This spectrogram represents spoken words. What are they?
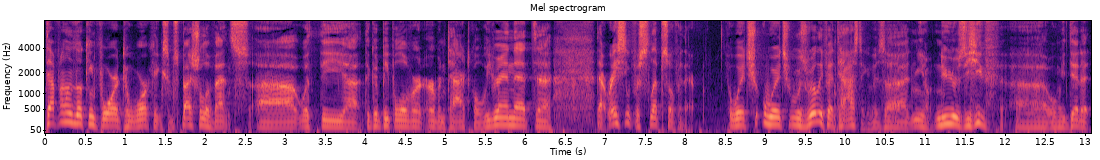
definitely looking forward to working some special events uh, with the uh, the good people over at Urban Tactical. We ran that uh, that racing for slips over there which which was really fantastic. It was uh, you know New Year's Eve uh, when we did it,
